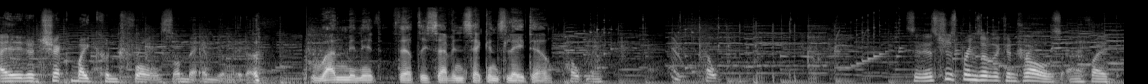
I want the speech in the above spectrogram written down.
I need to check my controls on the emulator. One minute, 37 seconds later. Help me. Help. See, this just brings up the controls, and if I...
